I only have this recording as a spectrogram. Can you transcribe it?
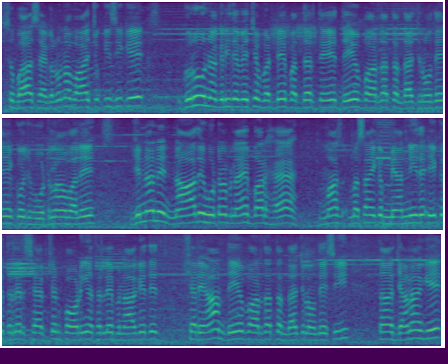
ਸੁਭਾਸ਼ ਸੈਗਲ, ਉਹਨਾਂ ਆਵਾਜ਼ ਚੁੱਕੀ ਸੀ ਕਿ ਗੁਰੂ ਨਗਰੀ ਦੇ ਵਿੱਚ ਵੱਡੇ ਪੱਧਰ ਤੇ ਦੇਵ ਵਪਾਰ ਦਾ ਧੰਦਾ ਚਲਾਉਂਦੇ ਕੁਝ ਹੋਟਲਾਂ ਵਾਲੇ, ਜਿਨ੍ਹਾਂ ਨੇ ਨਾਂ ਦੇ ਹੋਟਲ ਬਣਾਏ, ਪਰ ਹੈ ਮਸ- ਮਸਾਂ ਇੱਕ ਮਿਆਨੀ ਦੇ ਇੱਕ ਥੱਲੇ ਰਿਸੈਪਸ਼ਨ ਪੌੜੀਆਂ ਥੱਲੇ ਬਣਾ ਕੇ ਤੇ ਸ਼ਰੇਆਮ ਦੇਵ ਵਪਾਰ ਦਾ ਧੰਦਾ ਚਲਾਉਂਦੇ ਸੀ। ਤਾਂ ਜਾਣਾਂਗੇ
